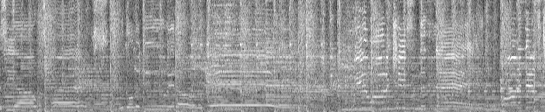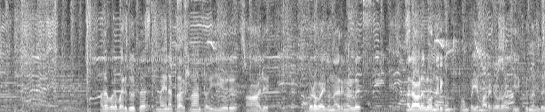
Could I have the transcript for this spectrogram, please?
As the hours pass. We're gonna do അതേപോലെ പരിധൂരത്തെ മെയിൻ അട്രാക്ഷനാണ് ഈ ഒരു ആൽ. ഇവിടെ വൈകുന്നേരങ്ങളിൽ നല്ല ആളുകൾ വന്നിരിക്കും. ഇപ്പം പയ്യന്മാരൊക്കെ ഇവിടെ ഇരിക്കുന്നുണ്ട്.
